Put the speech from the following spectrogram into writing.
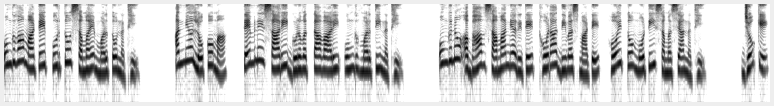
ઊંઘવા માટે પૂરતો સમય મળતો નથી. અન્ય લોકોમાં તેમને સારી ગુણવત્તાવાળી ઊંઘ મળતી નથી. ઊંઘનો અભાવ સામાન્ય રીતે થોડા દિવસ માટે હોય તો મોટી સમસ્યા નથી. જો કે,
